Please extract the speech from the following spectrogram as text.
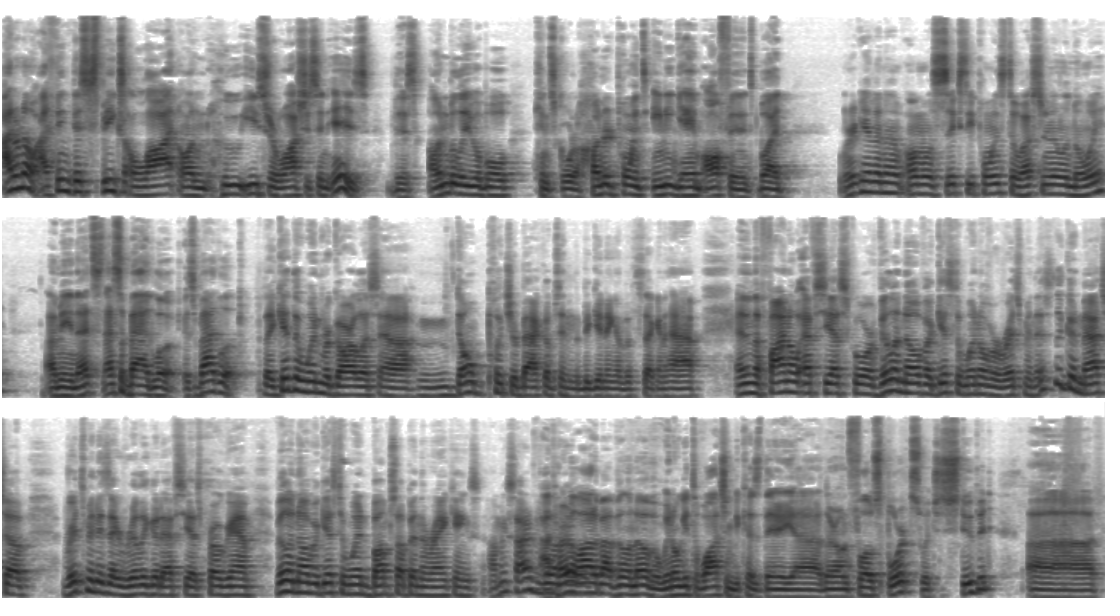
I don't know. I think this speaks a lot on who Eastern Washington is. This unbelievable can score hundred points any game offense, but we're giving up almost sixty points to Western Illinois. I mean, that's that's a bad look. It's a bad look. They get the win regardless. Uh, don't put your backups in the beginning of the second half. And then the final FCS score Villanova gets the win over Richmond. This is a good matchup. Richmond is a really good FCS program. Villanova gets to win, bumps up in the rankings. I'm excited for I've heard a lot about Villanova. We don't get to watch them because they uh, they're on Flow Sports, which is stupid. Uh,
